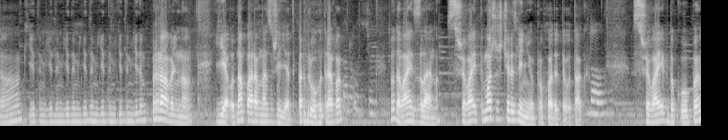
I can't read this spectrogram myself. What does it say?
Так, їдемо, їдемо, їдемо, їдемо, їдемо, їдемо, їдемо. Правильно. Є, одна пара в нас вже є. Тепер другу треба. Ну, давай зелену. Зшивай. Ти можеш через лінію проходити отак. Добре. Зшивай їх докупи.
